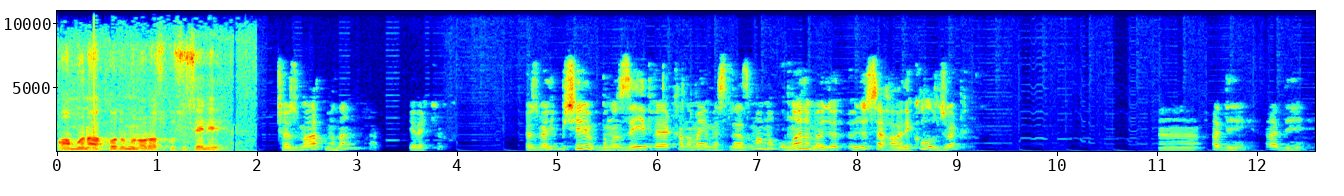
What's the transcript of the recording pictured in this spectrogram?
amına kodumun orospusu seni. Çözme atma lan. Gerek yok. Çözmelik bir şey yok. Bunun zehir veya kanama yemesi lazım ama umarım ölür. Ölürse harika olacak. Aa, hadi, hadi.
